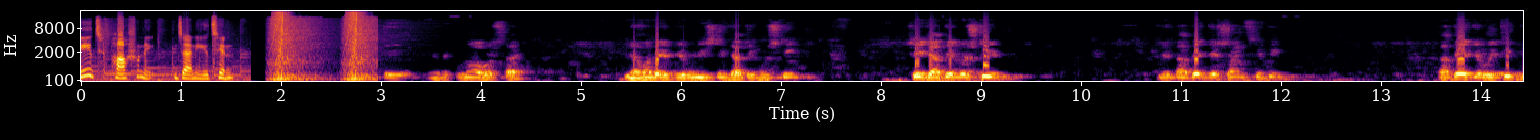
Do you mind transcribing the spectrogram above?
নিজ ভাষণে জানিয়েছেন। আমাদের যে উনিশটি জাতিগোষ্ঠী, সেই জাতিগোষ্ঠীর যে তাদের যে সংস্কৃতি, তাদের যে ঐতিহ্য,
